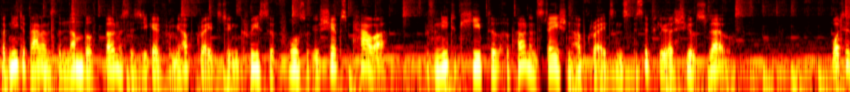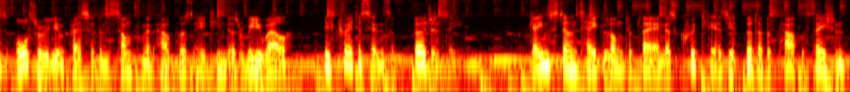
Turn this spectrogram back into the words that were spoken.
but need to balance the number of bonuses you get from your upgrades to increase the force of your ship's power with the need to keep the opponent's station upgrades and specifically their shields low. What is also really impressive and something that Outpost 18 does really well is create a sense of urgency. Games don't take long to play, and as quickly as you've built up a powerful station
